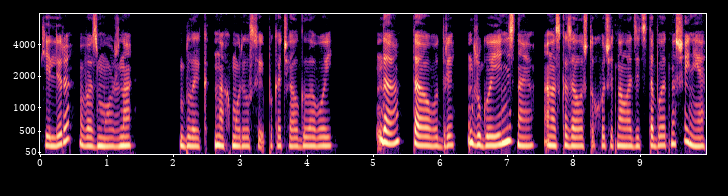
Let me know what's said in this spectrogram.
Киллера? Возможно. Блейк нахмурился и покачал головой. «Да, та Одри. Другой я не знаю. Она сказала, что хочет наладить с тобой отношения».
